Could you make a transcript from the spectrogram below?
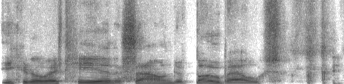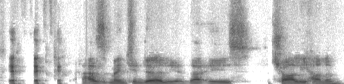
you could almost hear the sound of bow bells. As mentioned earlier, that is Charlie Hunnam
